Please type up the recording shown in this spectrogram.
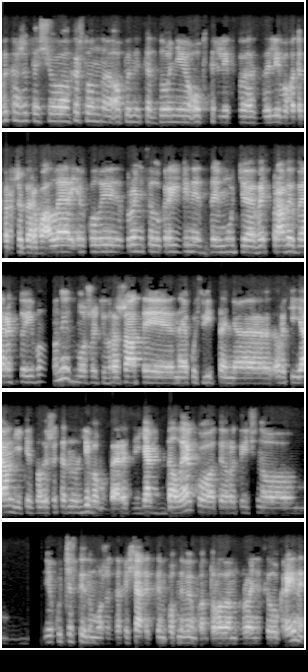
Ви кажете, що Херсон опиниться в зоні обстрілів з лівого тепер вже берегу, але коли збройні сили України займуть весь правий берег, то і вони зможуть вражати на якусь відстань е, росіян, які залишаться на лівому березі. Як далеко теоретично яку частину можуть захищати цим вогневим контролем збройних сил України?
